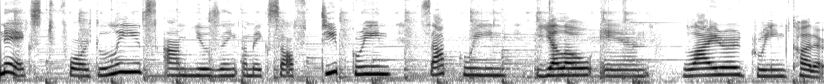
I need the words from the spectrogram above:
Next, for the leaves, I'm using a mix of deep green, sap green, yellow, and lighter green color.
